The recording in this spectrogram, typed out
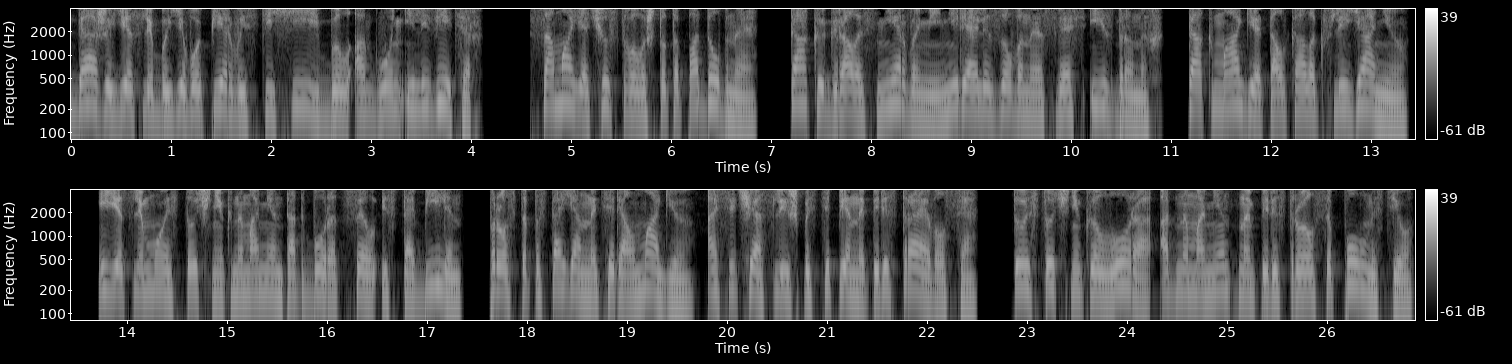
даже если бы его первой стихией был огонь или ветер. Сама я чувствовала что-то подобное. Так играла с нервами нереализованная связь избранных, так магия толкала к слиянию. И если мой источник на момент отбора цел и стабилен, просто постоянно терял магию, а сейчас лишь постепенно перестраивался, то источник Элора одномоментно перестроился полностью,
